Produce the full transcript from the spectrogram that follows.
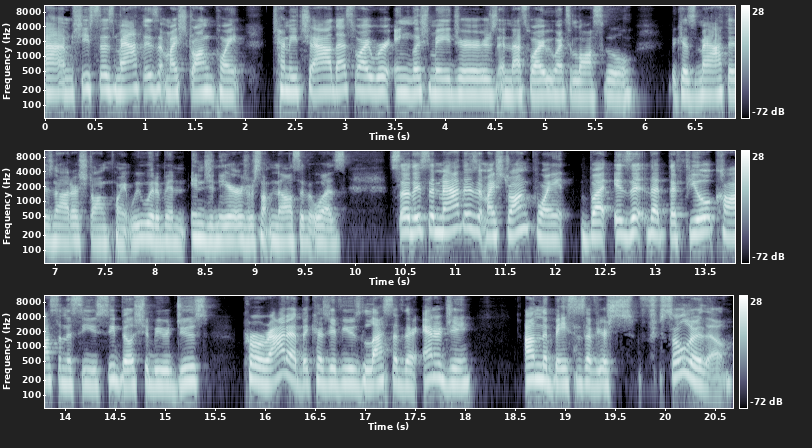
Um, she says math isn't my strong point. Honey child, that's why we're English majors and that's why we went to law school because math is not our strong point. We would have been engineers or something else if it was. So they said math isn't my strong point, but is it that the fuel cost on the CUC bill should be reduced pro rata because you've used less of their energy on the basis of your s- solar though?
